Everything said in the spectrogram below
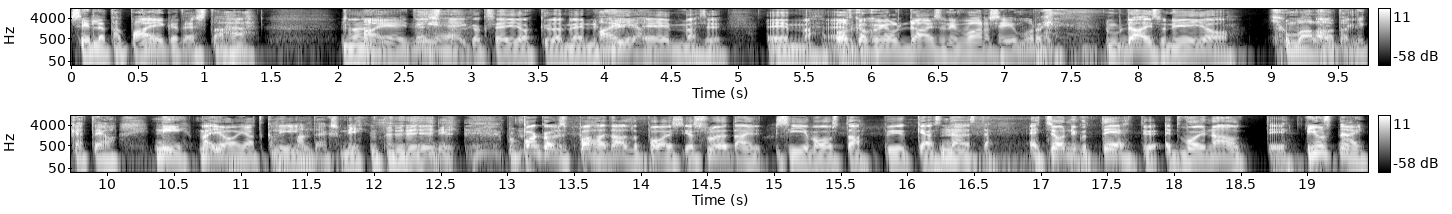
Sillä tapaa, eikö testaa, häh? No, Ai ei niin heikoksi ei ole kyllä mennyt. Ai ja. en mä se, en mä. En. Ootko kokeillut Dysonin varsiimuri? No, Dysoni ei oo. Jumalauta, mikä teho. Niin, mä joo, jatka. Niin, Anteeksi. Niin. niin. Mutta pakolliset pahat alta pois. Jos sulla on jotain siivousta, pyykkäystä, mm. tällaista, että se on niinku tehty, että voi nauttia. Just näin.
